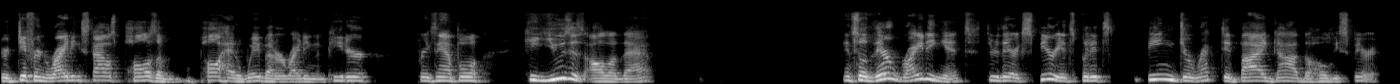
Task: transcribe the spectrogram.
their different writing styles. Paul's a Paul had way better writing than Peter, for example. He uses all of that. And so they're writing it through their experience, but it's being directed by God, the Holy Spirit.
